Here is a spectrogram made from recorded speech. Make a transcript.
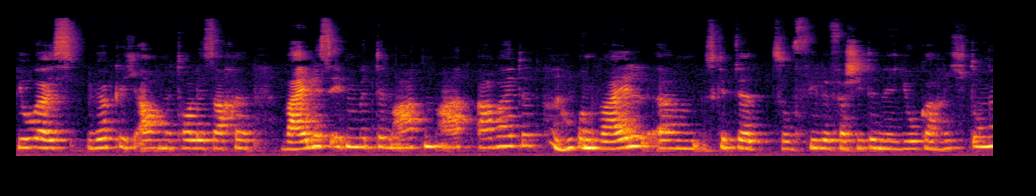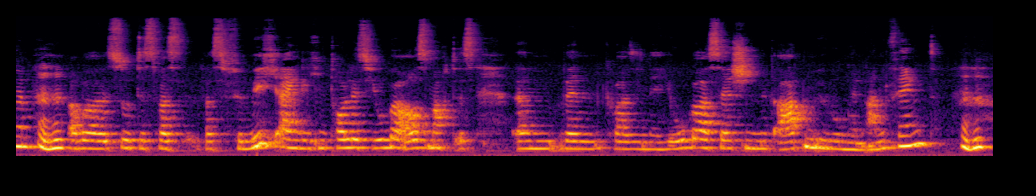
Yoga ist wirklich auch eine tolle Sache, weil es eben mit dem Atem arbeitet mhm. und weil ähm, es gibt ja so viele verschiedene Yoga-Richtungen, mhm. aber so das, was, was für mich eigentlich ein tolles Yoga ausmacht, ist, ähm, wenn quasi eine Yoga-Session mit Atemübungen anfängt. Mhm.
